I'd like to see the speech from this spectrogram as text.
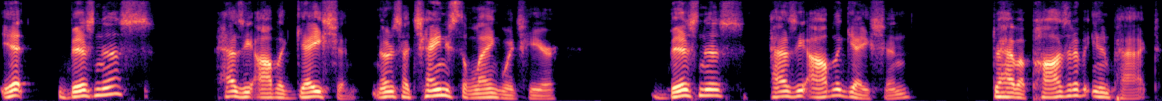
it business has the obligation. Notice I changed the language here. Business has the obligation to have a positive impact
